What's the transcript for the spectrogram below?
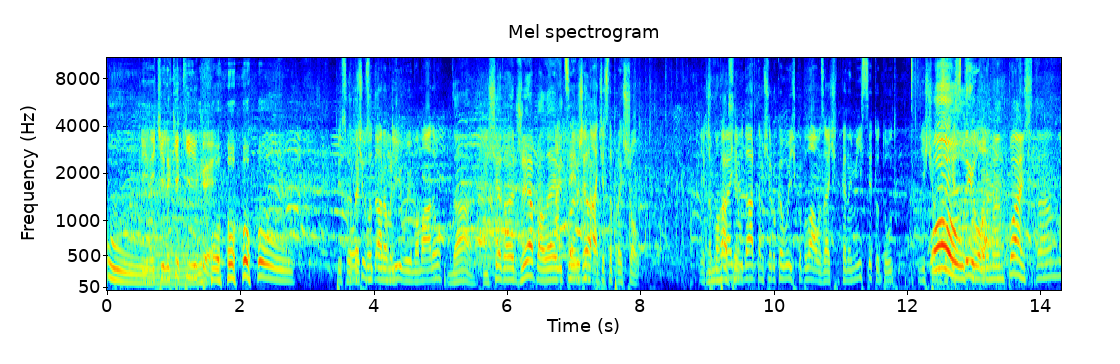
І не тільки кіки. Підскочив з ударом лівою Мамадов. Да. І ще той джеб, але А цей вже начисто пройшов. Якщо Намагався- попередній удар там ще рукавичка була у Зайченка на місці, то тут нічого не захистило. Супермен панч. Та, ну,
